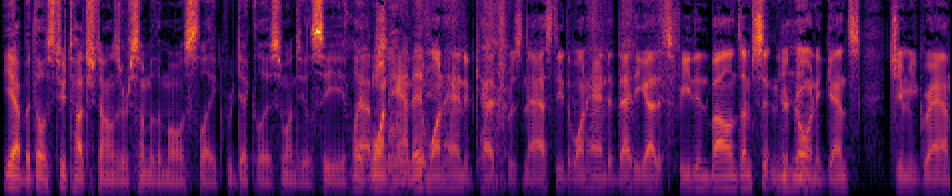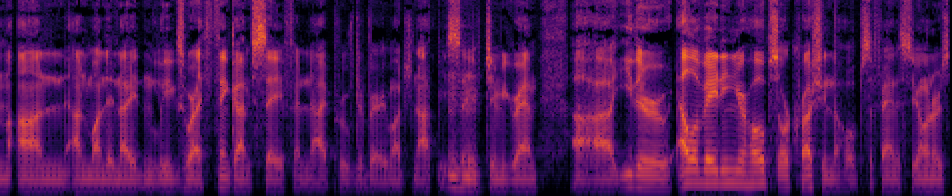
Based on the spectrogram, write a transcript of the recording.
Yeah, but those two touchdowns were some of the most like ridiculous ones you'll see. Like one handed. The one handed catch was nasty. The one handed that he got his feet in bounds. I'm sitting here mm-hmm. going against Jimmy Graham on on Monday night in leagues where I think I'm safe, and I proved to very much not be mm-hmm. safe. Jimmy Graham, uh, either elevating your hopes or crushing the hopes of fantasy owners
